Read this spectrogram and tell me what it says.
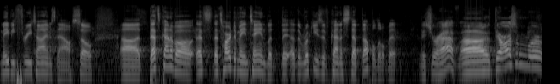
maybe three times now. So uh, that's kind of a that's that's hard to maintain, but the, uh, the rookies have kind of stepped up a little bit. They sure have. Uh, there are some re-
